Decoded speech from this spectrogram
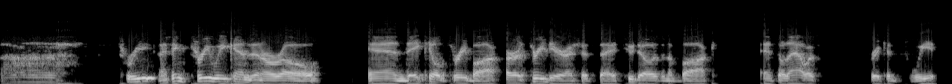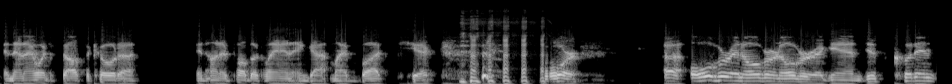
Uh, three, I think three weekends in a row, and they killed three buck or three deer, I should say, two does and a buck, and so that was freaking sweet. And then I went to South Dakota and hunted public land and got my butt kicked for uh, over and over and over again. Just couldn't.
